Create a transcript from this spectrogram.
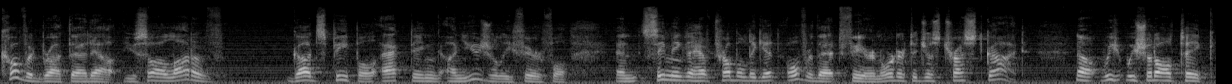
COVID brought that out. You saw a lot of God's people acting unusually fearful and seeming to have trouble to get over that fear in order to just trust God. Now, we, we should all take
